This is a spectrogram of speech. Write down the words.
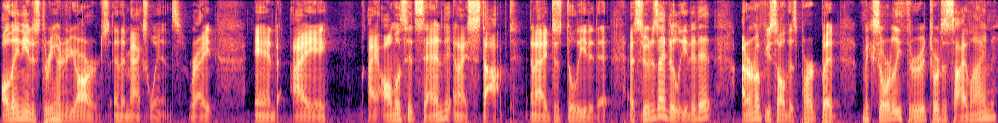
all they need is 300 yards, and then Max wins, right? And I I almost hit send, and I stopped, and I just deleted it. As soon as I deleted it, I don't know if you saw this part, but McSorley threw it towards the sideline,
